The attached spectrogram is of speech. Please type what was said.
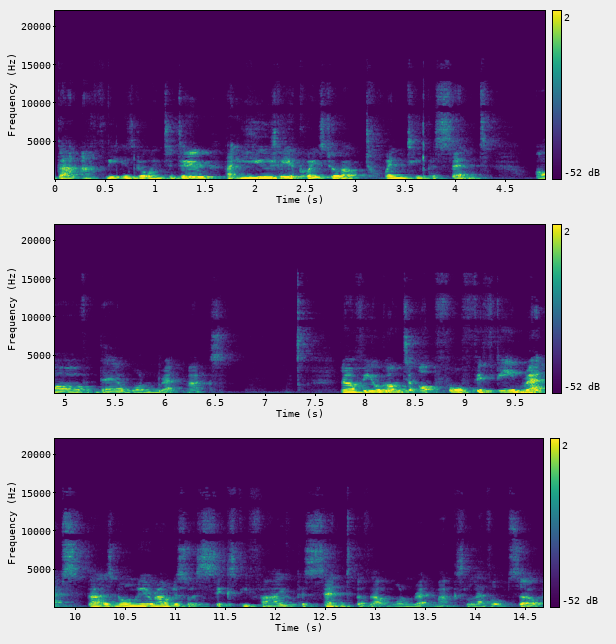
that athlete is going to do, that usually equates to about 20% of their one rep max. Now, if you're going to opt for 15 reps, that is normally around a sort of 65% of that one rep max level. So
